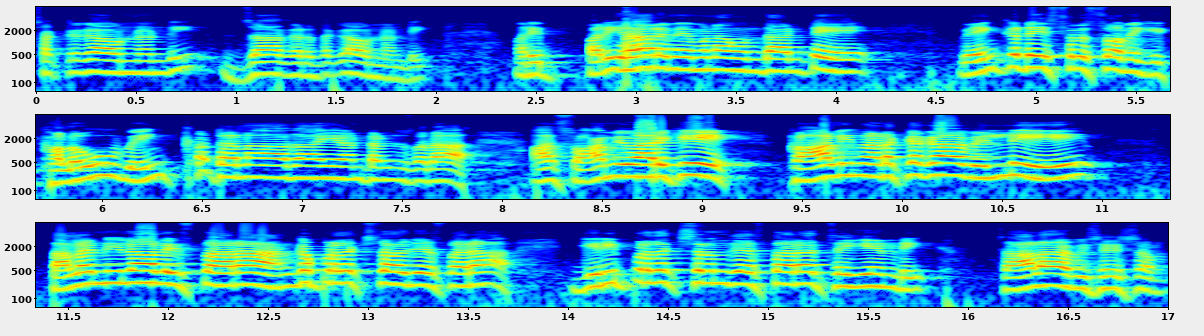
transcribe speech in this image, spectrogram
చక్కగా ఉండండి జాగ్రత్తగా ఉండండి. మరి పరిహారం ఏమైనా ఉందా అంటే వెంకటేశ్వర స్వామికి కలవు వెంకటనాదాయ అంటారు చూసారా? ఆ స్వామివారికి కాలినడకగా వెళ్ళి తలనీలాలు ఇస్తారా అంగ ప్రదక్షిణాలు చేస్తారా గిరి ప్రదక్షిణం చేస్తారా చెయ్యండి. చాలా విశేషం.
